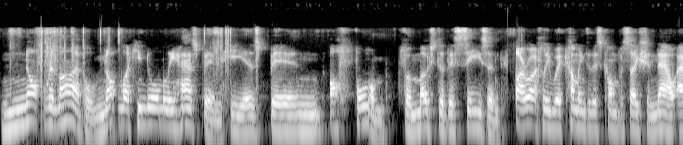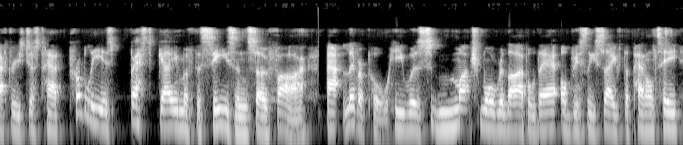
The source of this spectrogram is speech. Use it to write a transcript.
not reliable, not like he normally has been. He has been off form for most of this season. Ironically, we're coming to this conversation now after he's just had probably his best game of the season so far at Liverpool. He was much more reliable there, obviously saved the penalty.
